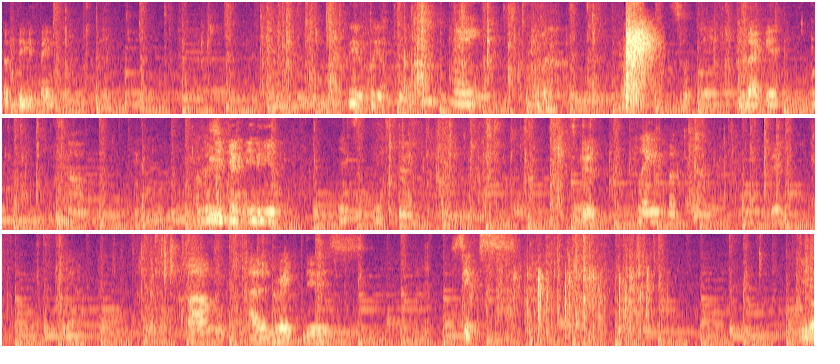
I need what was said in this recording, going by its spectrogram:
What do you think? Kuya, kuya, kuya. Hey. It's okay. You like it? No. What do you think? eating it. It's, it's good. It's good. Plain but good. Then, yeah. Um, I'll rate this six. You?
